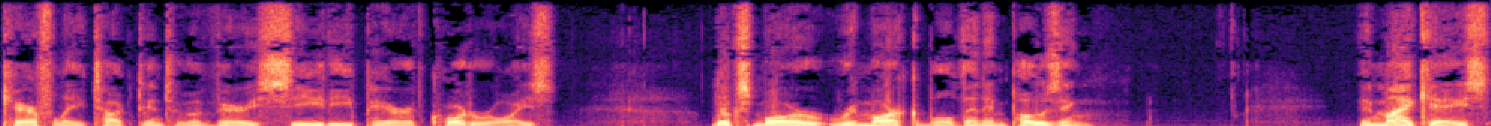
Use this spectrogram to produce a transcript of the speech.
carefully tucked into a very seedy pair of corduroys, looks more remarkable than imposing. In my case,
